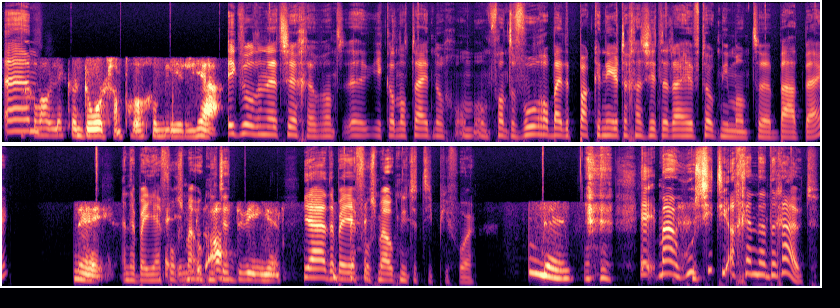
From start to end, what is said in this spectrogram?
Ehm, gewoon lekker door gaan programmeren, ja. ik wilde net zeggen, want eh, je kan altijd nog om, om van tevoren al bij de pakken neer te gaan zitten, daar heeft ook niemand eh, baat bij. Nee. En daar ben jij volgens mij ook niet. het- afdwingen. ja, daar ben jij volgens mij ook niet het typeje voor. Nee. Hey, maar hoe ziet die agenda eruit?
